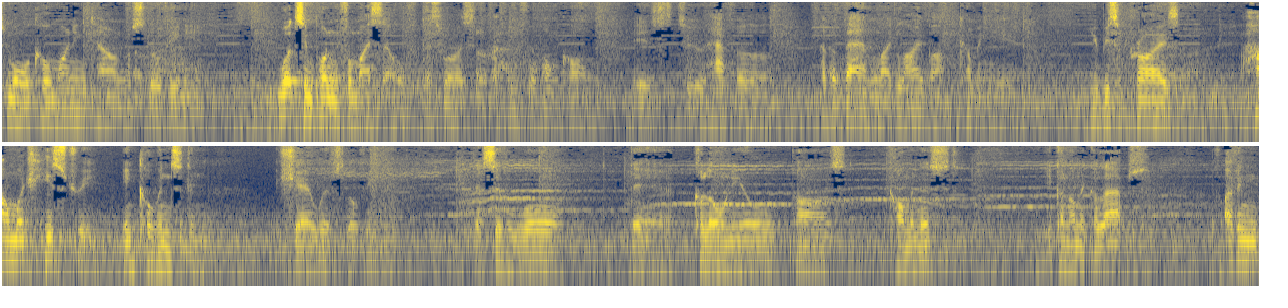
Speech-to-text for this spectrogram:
small coal mining town of Slovenia. What's important for myself, as well as I think for Hong Kong, is to have a have a band like Laibach coming here. You'd be surprised how much history in coincidence share with Slovenia. Their civil war, their colonial past, communist, economic collapse. I think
